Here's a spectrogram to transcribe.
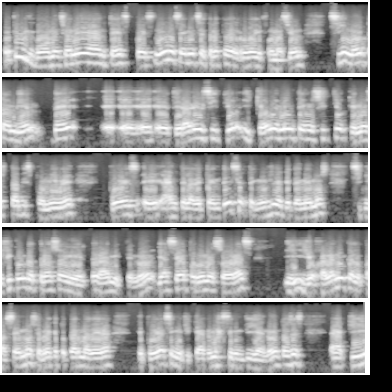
Porque, como mencioné antes, pues no necesariamente se trata del robo de información, sino también de eh, eh, eh, tirar el sitio y que obviamente un sitio que no está disponible pues ante la dependencia tecnológica que tenemos, significa un retraso en el trámite, ¿no? Ya sea por unas horas, y, ojalá nunca lo pasemos, y habrá que tocar madera, que pudiera significar más de un día, ¿no? Entonces, aquí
